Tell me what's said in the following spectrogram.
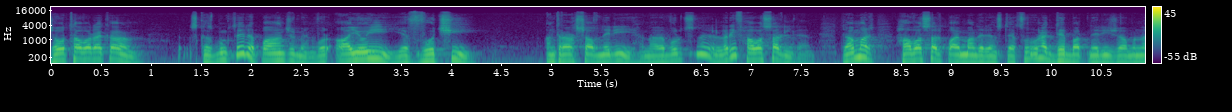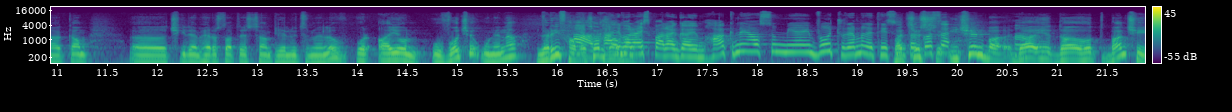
ժողովրդավարական սկզբունքները պահանջում են, որ այոյի եւ ոչի ընտրարշավների հնարավորությունները լրիվ հավասար լինեն։ Դրա համար հավասար պայմաններ են ստեղծվում, օրինակ դեբատների ժամանակ կամ չգիտեմ հերոստատեսությամբ ելույթ ունենալով, որ այոն ու ոչը ունենա լրիվ հա, հավասար ժամանակ։ Հա, քանի որ այս պարագայում հակն է ասում միայն ոչ, ուրեմն այդ 50%-ը Բայց ինչ են դա դա հոտ բան չի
